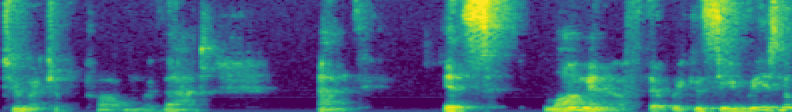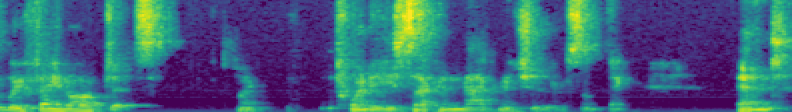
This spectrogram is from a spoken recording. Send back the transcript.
too much of a problem with that. Um, it's long enough that we can see reasonably faint objects, like 20 second magnitude or something. And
